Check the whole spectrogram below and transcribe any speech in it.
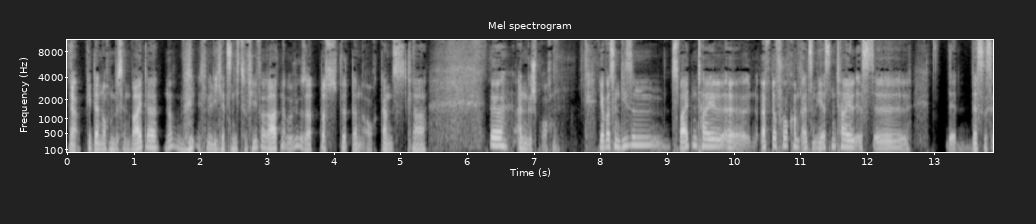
Ja, geht dann noch ein bisschen weiter, ne? will ich jetzt nicht zu viel verraten, aber wie gesagt, das wird dann auch ganz klar äh, angesprochen. Ja, was in diesem zweiten Teil äh, öfter vorkommt als im ersten Teil, ist, äh, dass es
